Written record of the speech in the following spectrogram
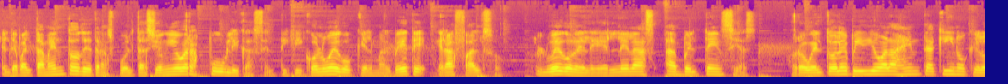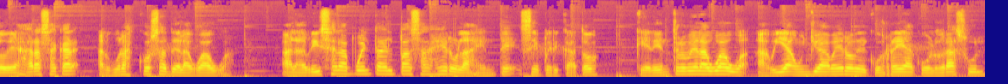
El Departamento de Transportación y Obras Públicas certificó luego que el malvete era falso. Luego de leerle las advertencias, Roberto le pidió a la gente Aquino que lo dejara sacar algunas cosas de la guagua. Al abrirse la puerta del pasajero, la gente se percató que dentro de la guagua había un llavero de correa color azul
